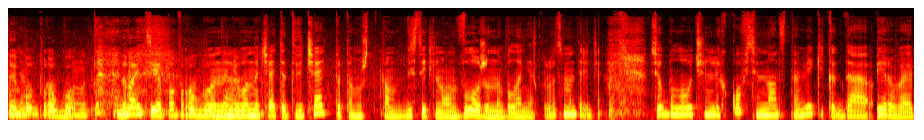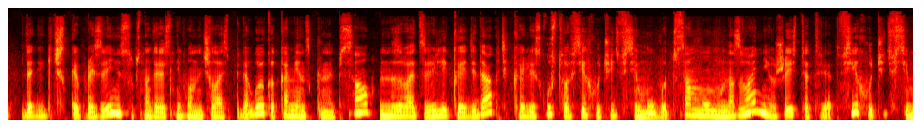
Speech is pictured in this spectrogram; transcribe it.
Я попробую. Давайте я попробую на него начать отвечать, потому что там действительно он вложено было несколько. Вот смотрите, все было очень легко в 17 веке, когда первое педагогическое произведение, собственно говоря, с него началась педагогика, Каменский написал, называется «Великая дидактика» или «Искусство всех учить всему». Вот в самом названии уже есть ответ «Всех учить всему».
